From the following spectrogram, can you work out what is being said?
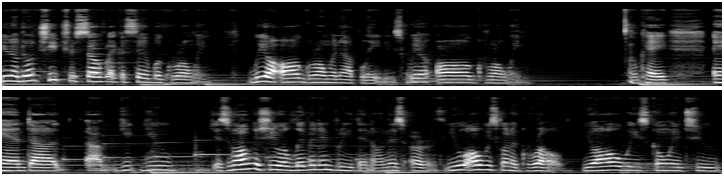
you know, don't cheat yourself. Like I said, we're growing. We are all growing up, ladies. We are all growing. Okay. And uh, um, you, you as long as you are living and breathing on this earth, you're always going to grow. You're always going to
